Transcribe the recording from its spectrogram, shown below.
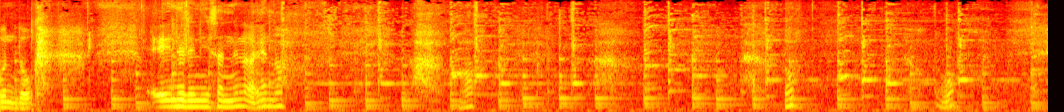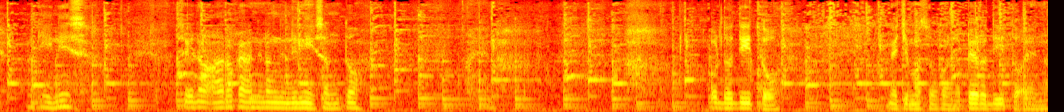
bundok. Eh, nilinisan nila. Ayan o. Oh. Oh. Oh. Malinis. So ilang araw kaya nilang nilinisan to. Ayan. Although dito, medyo masukal na. Pero dito, ayan.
